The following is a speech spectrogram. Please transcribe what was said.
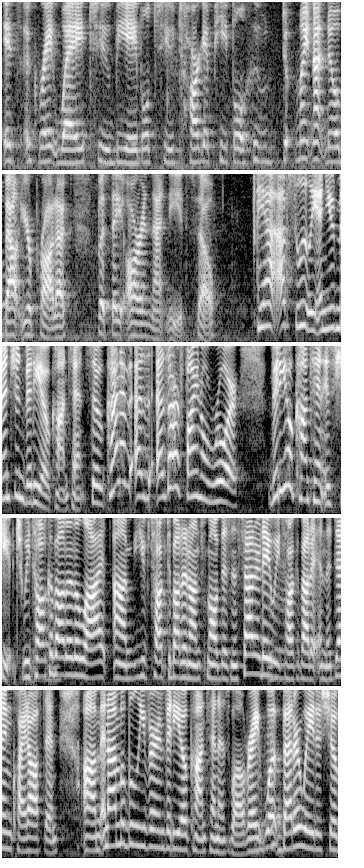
it's a great way to be able to target people who d- might not know about your product, but they are in that need. So. Yeah, absolutely. And you'd mentioned video content. So, kind of as as our final roar, video content is huge. We talk about it a lot. Um, you've talked about it on Small Business Saturday. We talk about it in the Den quite often. Um, and I'm a believer in video content as well, right? What better way to show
